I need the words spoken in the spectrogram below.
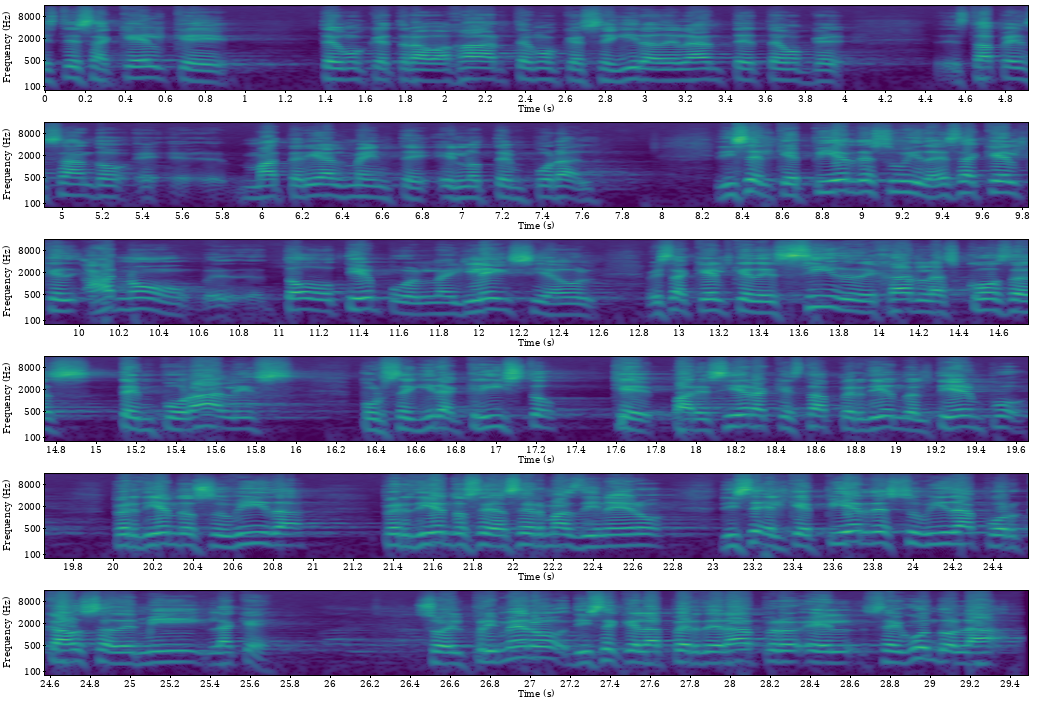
Este es aquel que tengo que trabajar, tengo que seguir adelante, tengo que está pensando eh, eh, materialmente en lo temporal. Dice, el que pierde su vida es aquel que, ah, no, eh, todo tiempo en la iglesia, o es aquel que decide dejar las cosas temporales por seguir a Cristo, que pareciera que está perdiendo el tiempo, perdiendo su vida, perdiéndose de hacer más dinero. Dice, el que pierde su vida por causa de mí, ¿la qué? So, el primero dice que la perderá, pero el segundo la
